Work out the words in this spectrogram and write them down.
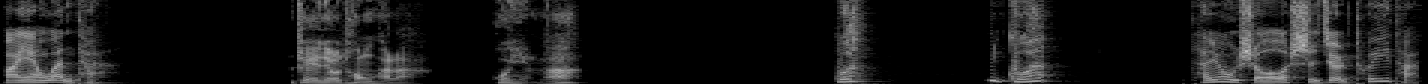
王岩问他：“这就痛快了，过瘾了？”滚，你滚！他用手使劲推他，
